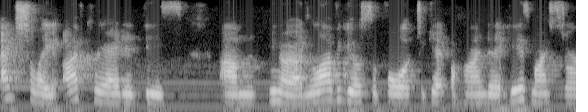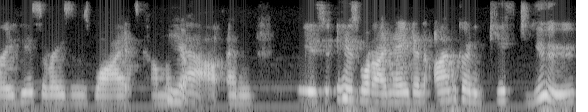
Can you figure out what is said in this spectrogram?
actually, I've created this um, you know, I'd love your support to get behind it. Here's my story. Here's the reasons why it's come yeah. about, and here's here's what I need. And I'm going to gift you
